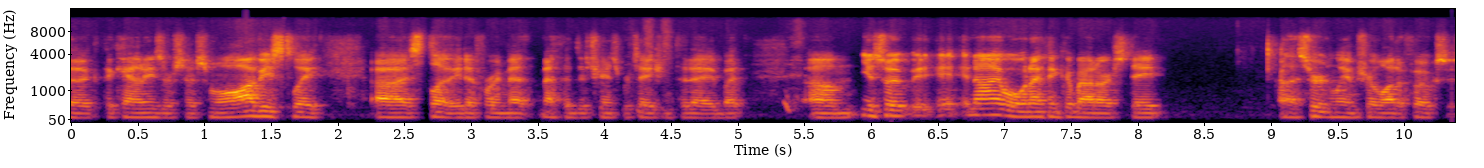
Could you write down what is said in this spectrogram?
the, the counties are so small. Obviously, uh, slightly different met- methods of transportation today, but um. So in Iowa, when I think about our state, uh, certainly, I'm sure a lot of folks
